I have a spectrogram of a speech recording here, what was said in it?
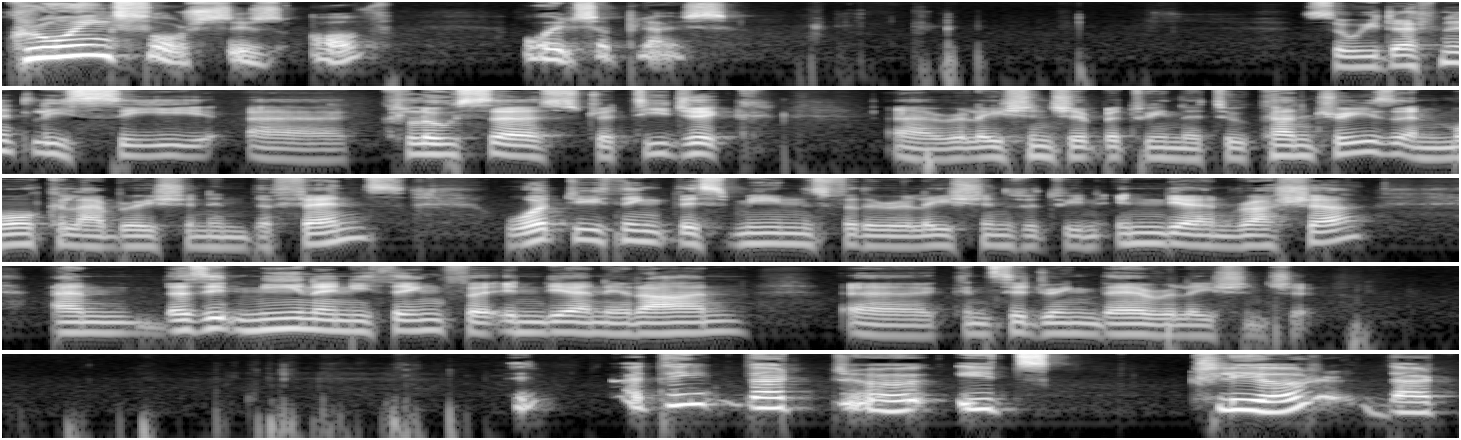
growing sources of oil supplies. So we definitely see a closer strategic uh, relationship between the two countries and more collaboration in defense. What do you think this means for the relations between India and Russia? And does it mean anything for India and Iran uh, considering their relationship? I think that uh, it's clear that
